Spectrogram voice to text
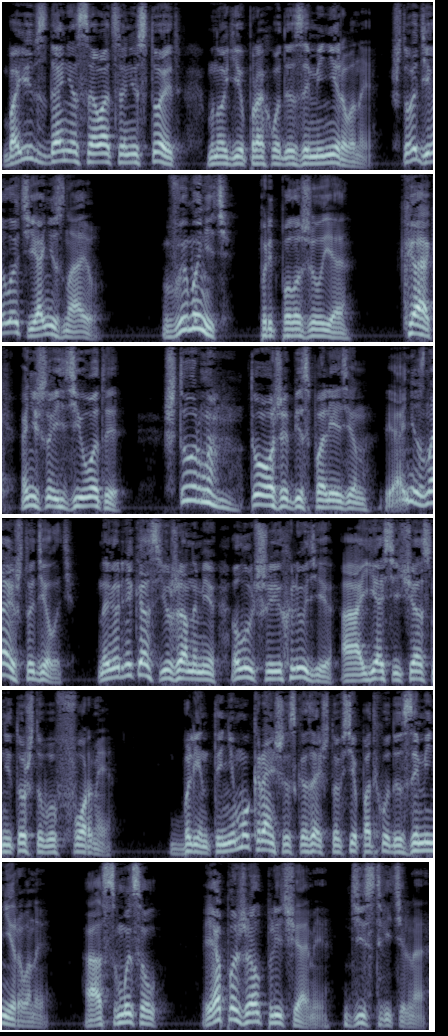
Боюсь, в здание соваться не стоит, многие проходы заминированы. Что делать, я не знаю». «Выманить?» — предположил я. «Как? Они что, идиоты?» «Штурм тоже бесполезен. Я не знаю, что делать. Наверняка с южанами лучшие их люди, а я сейчас не то чтобы в форме. Блин, ты не мог раньше сказать, что все подходы заминированы? А смысл? Я пожал плечами. Действительно.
